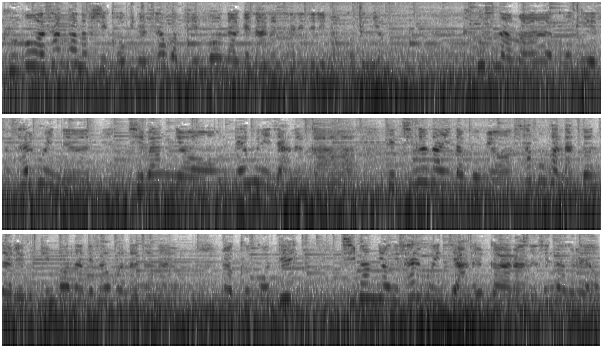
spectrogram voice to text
그거와 상관없이 거기는 사고가 빈번하게 나는 자리들이 많거든요. 그것은 아마 거기에서 살고 있는 지방령 때문이지 다니다 보면 사고가 났던 자리에서 빈번하게 사고가 나잖아요. 그러면 그곳에 지방령이 살고 있지 않을까라는 생각을 해요.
